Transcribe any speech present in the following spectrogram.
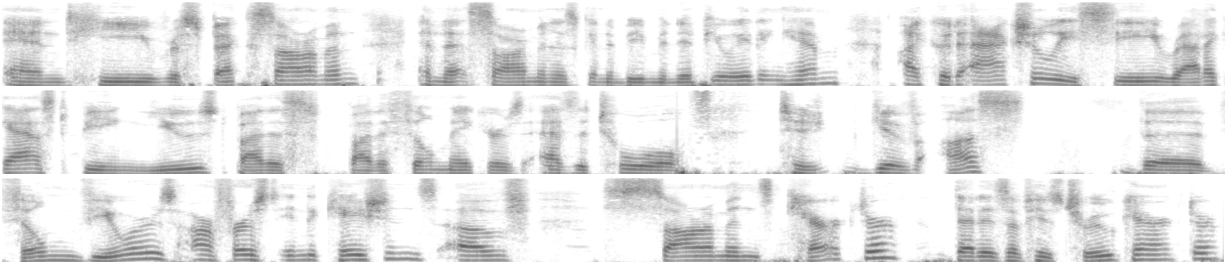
and he respects Saruman and that Saruman is going to be manipulating him. I could actually see Radagast being used by this by the filmmakers as a tool to give us the film viewers our first indications of Saruman's character, that is, of his true character,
